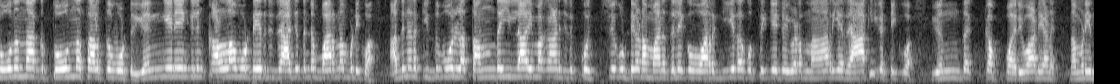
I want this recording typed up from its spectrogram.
തോന്നുന്ന തോന്നുന്ന സ്ഥലത്ത് വോട്ട് എങ്ങനെയെങ്കിലും കള്ള വോട്ട് ചെയ്തിട്ട് രാജ്യത്തിന്റെ ഭരണം പിടിക്കുക. അതിനിടയ്ക്ക് ഇതുപോലുള്ള തന്തയില്ലായ്മ കാണിച്ചിട്ട് കൊച്ചു കുട്ടികളുടെ മനസ്സിലേക്ക് വർഗീയത കുത്തിക്കേറ്റു ഇവിടെ നാറിയ രാഖി കെട്ടിക്കുക. എന്തൊക്കെ പരിപാടിയാണ് നമ്മുടെ ഈ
